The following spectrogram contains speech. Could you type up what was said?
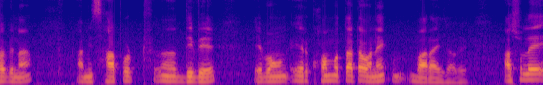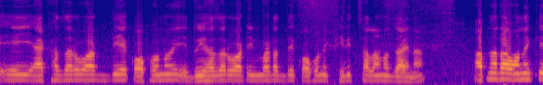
হবে না, আমি সাপোর্ট দিবে এবং এর ক্ষমতাটা অনেক বাড়াই যাবে। আসলে এই এক হাজার ওয়াট দিয়ে কখনোই, দুই হাজার ওয়াট ইনভার্টার দিয়ে কখনোই ফ্রিজ চালানো যায় না। আপনারা অনেকে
